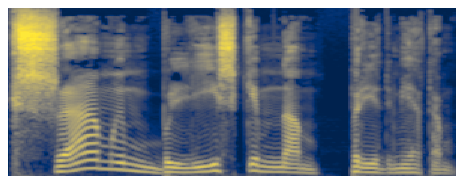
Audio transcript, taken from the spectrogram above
к самым близким нам предметам.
